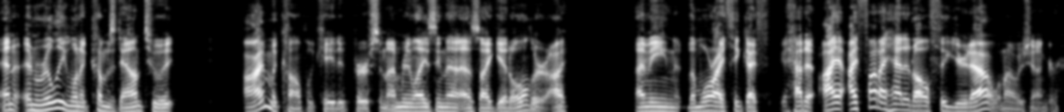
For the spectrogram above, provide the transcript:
and and really when it comes down to it, I'm a complicated person. I'm realizing that as I get older. I I mean, the more I think I had it I I thought I had it all figured out when I was younger.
